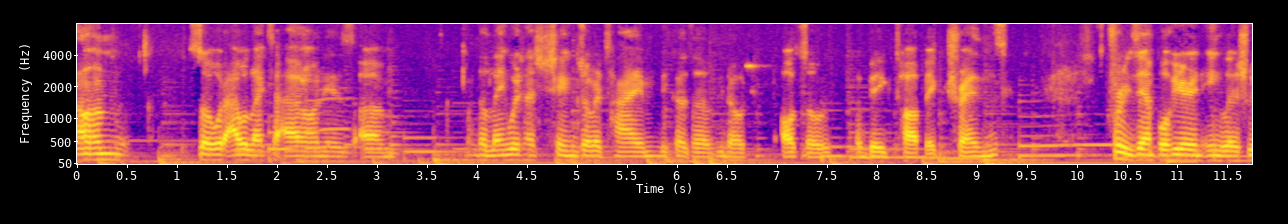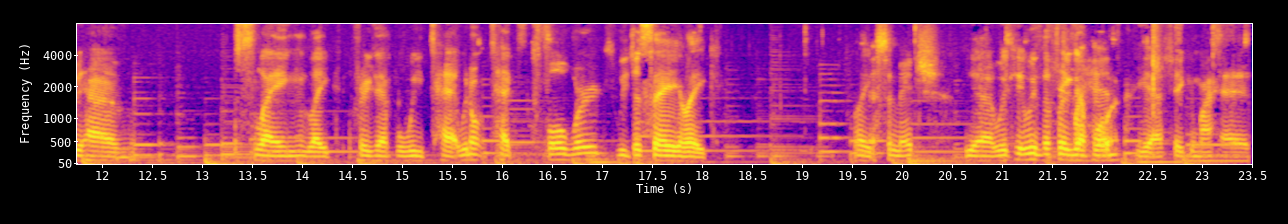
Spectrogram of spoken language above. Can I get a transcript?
Um, so what I would like to add on is um, the language has changed over time because of you know also a big topic trends. For example, here in English we have slang. Like for example, we te- we don't text full words. We just say like like SMH. yeah. We we the for example yeah shaking my head.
